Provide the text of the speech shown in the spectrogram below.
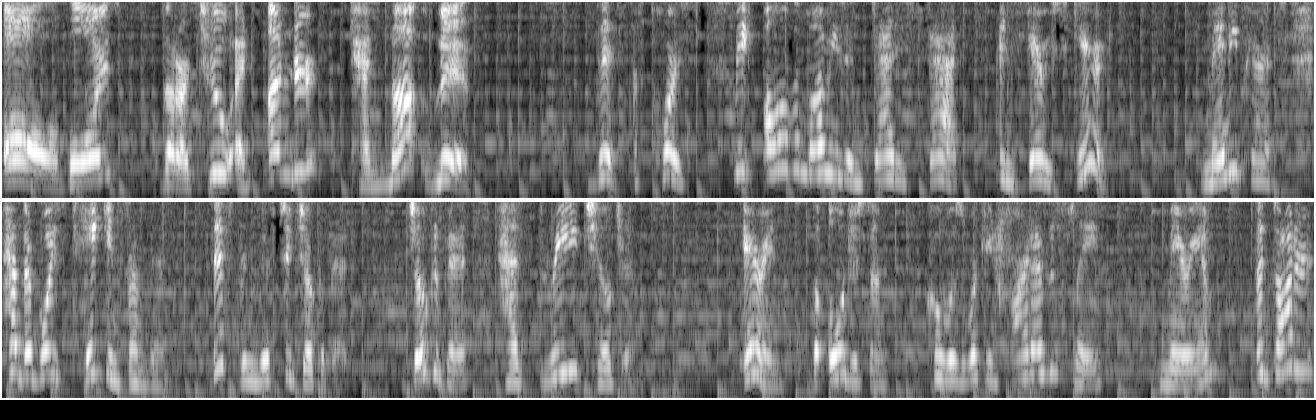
All boys that are two and under cannot live. This, of course, made all the mommies and daddies sad and very scared. Many parents had their boys taken from them. This brings us to Jochebed. Jochebed had three children. Aaron, the older son, who was working hard as a slave, Miriam, the daughter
